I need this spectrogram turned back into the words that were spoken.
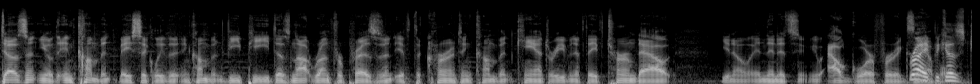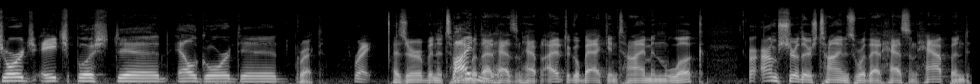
doesn't, you know, the incumbent, basically, the incumbent VP does not run for president if the current incumbent can't, or even if they've termed out, you know, and then it's you know, Al Gore, for example. Right, because George H. Bush did, Al Gore did. Correct. Right. Has there ever been a time Biden where that did. hasn't happened? I have to go back in time and look. I'm sure there's times where that hasn't happened.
